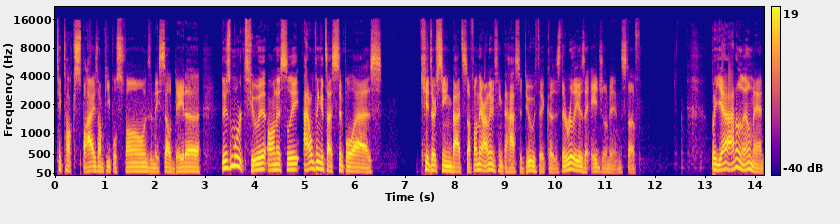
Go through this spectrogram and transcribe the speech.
TikTok spies on people's phones and they sell data. There's more to it, honestly. I don't think it's as simple as kids are seeing bad stuff on there. I don't even think that has to do with it because there really is an age limit and stuff. But yeah, I don't know, man.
